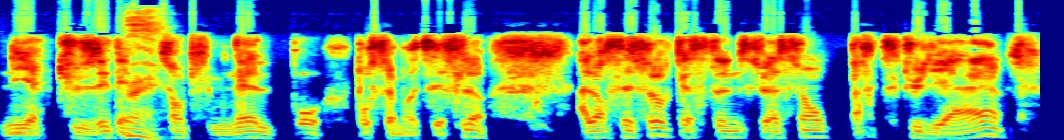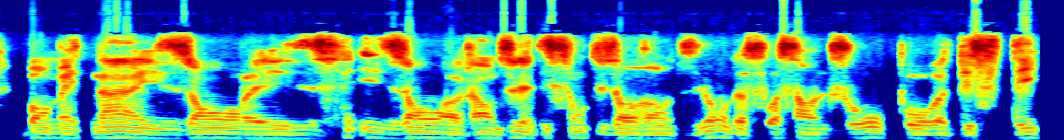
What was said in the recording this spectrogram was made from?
ni accusé d'infraction criminelle pour pour ce motif-là. Alors c'est sûr que c'est une situation particulière. Bon, maintenant ils ont ils, ont rendu la décision qu'ils ont rendue. On a 60 jours pour décider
